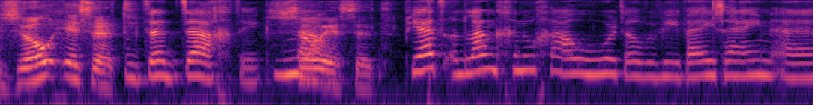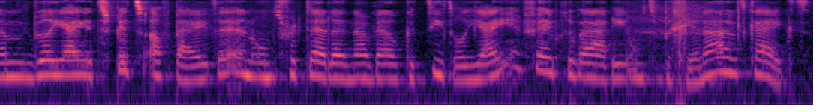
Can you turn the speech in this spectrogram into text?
Zo is het. Dat dacht ik. Zo nou, is het. Piet, lang genoeg gehouden hoort over wie wij zijn. Ehm, wil jij het spits afbijten en ons vertellen naar welke titel jij in februari om te beginnen uitkijkt?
